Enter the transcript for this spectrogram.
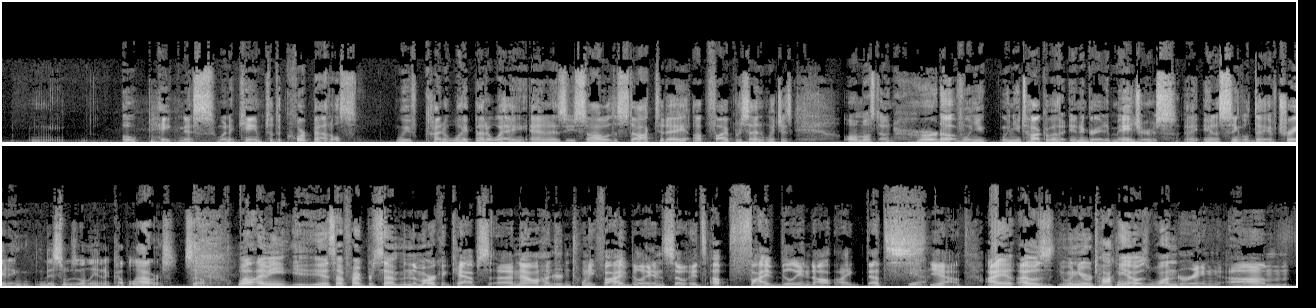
opaqueness when it came to the court battles, we've kind of wiped that away. And as you saw with the stock today, up 5%, which is almost unheard of when you when you talk about integrated majors uh, in a single day of trading. This was only in a couple hours. So, well, I mean, it's up five percent, and the market cap's uh, now 125 billion. So it's up five billion dollars. Like that's yeah, yeah. I I was when you were talking, I was wondering, um,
